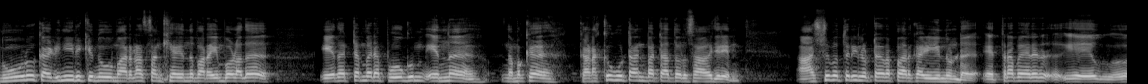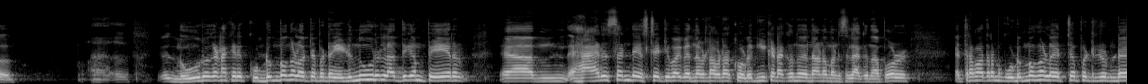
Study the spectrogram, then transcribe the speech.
നൂറ് കഴിഞ്ഞിരിക്കുന്നു മരണസംഖ്യ എന്ന് പറയുമ്പോൾ അത് ഏതറ്റം വരെ പോകും എന്ന് നമുക്ക് കണക്ക് കൂട്ടാൻ പറ്റാത്ത ഒരു സാഹചര്യം. ആശുപത്രിയിൽ ഒട്ടേറെ പേർ കഴിയുന്നുണ്ട്. എത്ര പേര് നൂറുകണക്കിന് കുടുംബങ്ങൾ ഒറ്റപ്പെട്ട് എഴുന്നൂറിലധികം പേർ ആം, ഹാരിസന്റെ എസ്റ്റേറ്റുമായി ബന്ധപ്പെട്ട് അവിടെ കുടുങ്ങിക്കിടക്കുന്നു എന്നാണ് മനസ്സിലാക്കുന്നത്. അപ്പോൾ എത്രമാത്രം കുടുംബങ്ങൾ ഒറ്റപ്പെട്ടിട്ടുണ്ട്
